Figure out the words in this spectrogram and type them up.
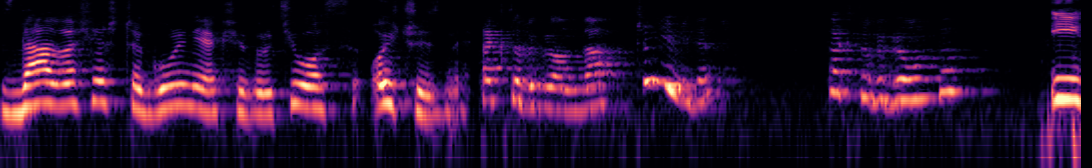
Zdarza się szczególnie jak się wróciło z ojczyzny. Tak to wygląda. Czy nie widać? Tak to wygląda. I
